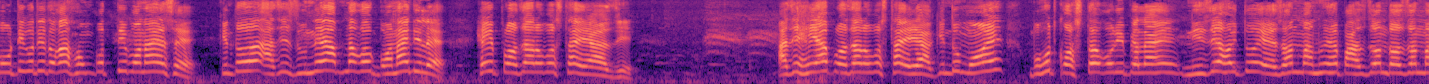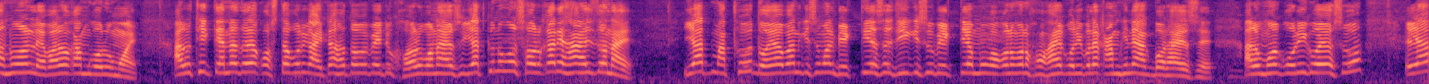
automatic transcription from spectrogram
কোটি কোটি টকাৰ সম্পত্তি বনাই আছে। কিন্তু আজি যোনে আপোনালোকক বনাই দিলে, সেই প্ৰজাৰ অৱস্থা এয়া আজি। আজি সেয়া প্ৰজাৰ অৱস্থা এয়া। কিন্তু মই বহুত কষ্ট কৰি পেলাই নিজে হয়তো এজন মানুহে, পাঁচজন, দহজন মানুহৰ লেবাৰৰ কাম কৰোঁ মই। আৰু ঠিক তেনেদৰে কষ্ট কৰি আইতাহঁতৰ বাবে এইটো ঘৰ বনাই আছোঁ। ইয়াত কোনো চৰকাৰী সাহাৰ্য নাই। ইয়াত মাথো দয়াবান কিছুমান ব্যক্তি আছে, যি কিছু ব্যক্তিয়ে মোক অকণ অকণ সহায় কৰি পেলাই কামখিনি আগবঢ়াই আছে। আৰু মই কৰি গৈ আছোঁ এয়া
